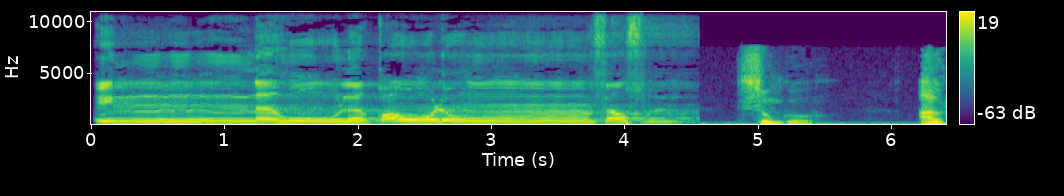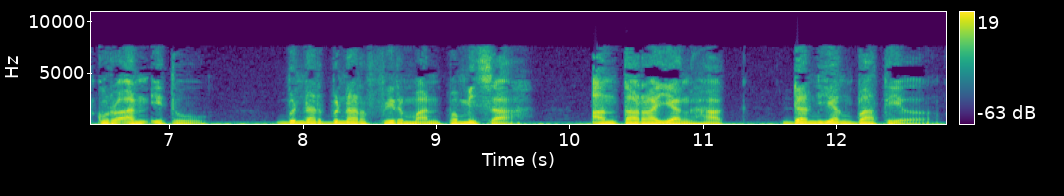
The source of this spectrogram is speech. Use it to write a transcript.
Innahu fasl. Sungguh, Al-Quran itu benar-benar firman pemisah antara yang hak dan yang batil.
